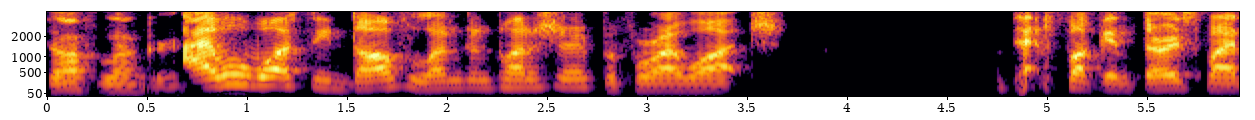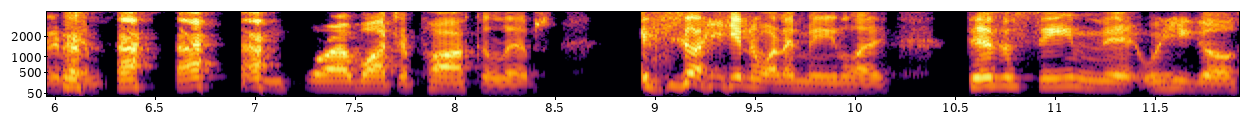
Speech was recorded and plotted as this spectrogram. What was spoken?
Dolph Lundgren. I will watch the Dolph Lundgren Punisher before I watch that fucking third Spider-Man before I watch Apocalypse. It's like, you know what I mean? Like, there's a scene in it where he goes,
